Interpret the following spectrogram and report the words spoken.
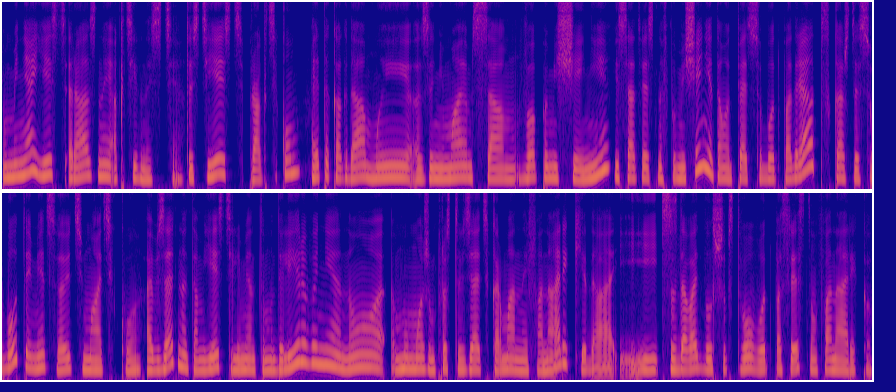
у меня есть разные активности. То есть есть практикум. Это когда мы занимаемся в помещении, и, соответственно, в помещении там вот пять суббот подряд, каждая суббота имеет свою тематику. Обязательно там есть элементы моделирования, но мы можем просто взять карманные фонарики, да, и создавать волшебство вот посредством фонариков.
